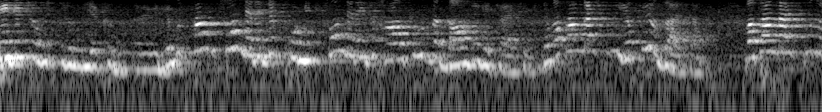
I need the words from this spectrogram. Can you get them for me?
gece çalıştırın diye kadınlara veriyor? Bu tam son derece komik, son derece halkımızla dalga geçer şekilde. Vatandaş bunu yapıyor zaten. Vatandaş bunu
